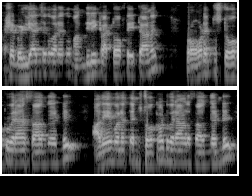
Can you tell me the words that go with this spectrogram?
പക്ഷെ വെള്ളിയാഴ്ച എന്ന് പറയുന്നത് മന്ത്ലി കട്ട് ഓഫ് ഡേറ്റ് ആണ്. പ്രോഡക്റ്റ് സ്റ്റോക്ക് വരാൻ സാധ്യതയുണ്ട്. അതേപോലെ തന്നെ സ്റ്റോക്ക് ഔട്ട് വരാനുള്ള സാധ്യതയുണ്ട്.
